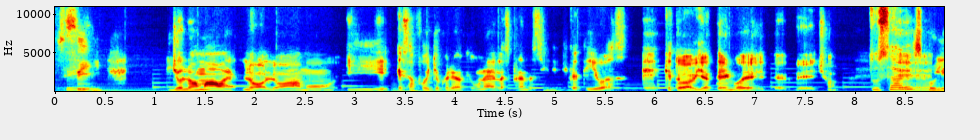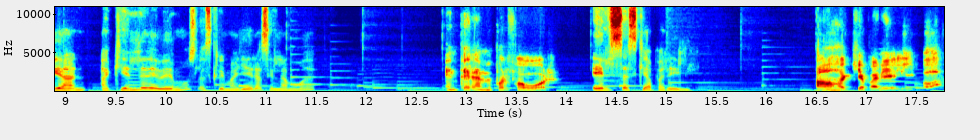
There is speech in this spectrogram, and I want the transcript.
Sí. Yo lo amaba, lo, lo, amo y esa fue yo creo que una de las prendas significativas eh, que todavía tengo, de, hecho. ¿Tú sabes, eh, Julián, a quién le debemos las cremalleras en la moda? Entérame, por favor. Elsa Schiaparelli. Ah, Schiaparelli. ¡Ah!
